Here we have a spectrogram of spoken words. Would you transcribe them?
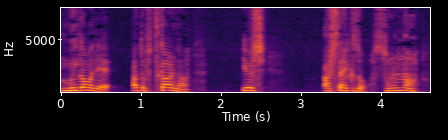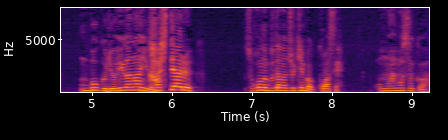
6日まであと2日あるな。よし明日行くぞ。そんな僕旅費がないよ。貸してやる。そこの豚の貯金箱壊せ。お前まさか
